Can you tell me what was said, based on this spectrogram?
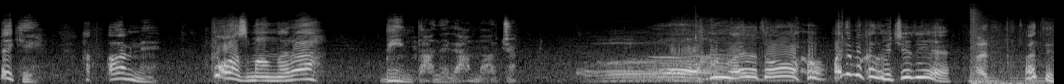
Peki. Ha, Avni, bu azmanlara bin tane lahmacun. Oo, evet o. Hadi bakalım içeriye. Hadi. Hadi,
